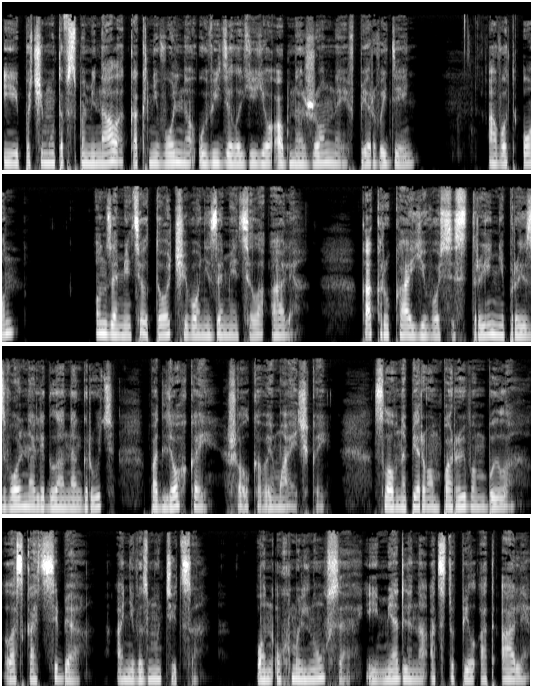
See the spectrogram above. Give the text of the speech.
и почему-то вспоминала, как невольно увидела ее обнаженной в первый день. А вот он... Он заметил то, чего не заметила Аля. Как рука его сестры непроизвольно легла на грудь под легкой шелковой маечкой. Словно первым порывом было ласкать себя, а не возмутиться. Он ухмыльнулся и медленно отступил от Али,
